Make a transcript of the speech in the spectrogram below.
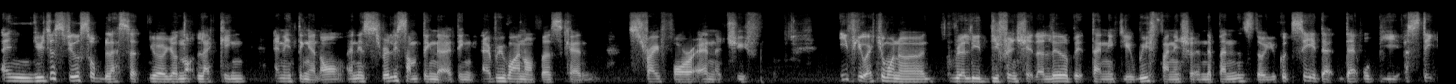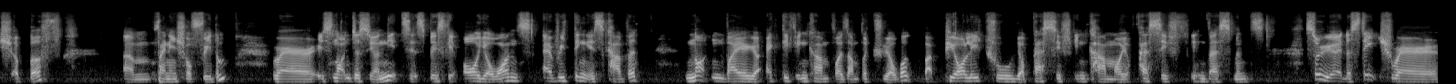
And you just feel so blessed. You're, you're not lacking anything at all. And it's really something that i think every one of us can strive for and achieve. If you actually want to really differentiate a little bit technically with financial independence though you could say that that would be a stage above um, financial freedom, where it's not just your needs, it's basically all your wants. Everything is covered, not via your active income, for example, through your work, but purely through your passive income or your passive investments. So you're at the stage where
